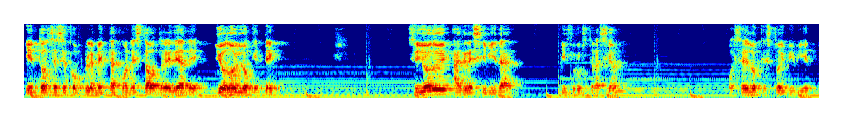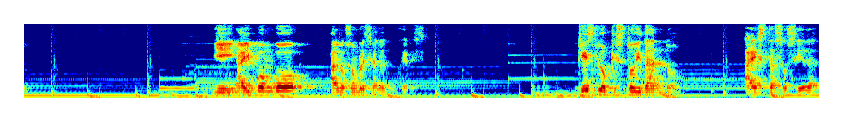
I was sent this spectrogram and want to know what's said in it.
Y entonces se complementa con esta otra idea de yo doy lo que tengo. Si yo doy agresividad y frustración, pues es lo que estoy viviendo. Y ahí pongo a los hombres y a las mujeres. ¿Qué es lo que estoy dando a esta sociedad?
